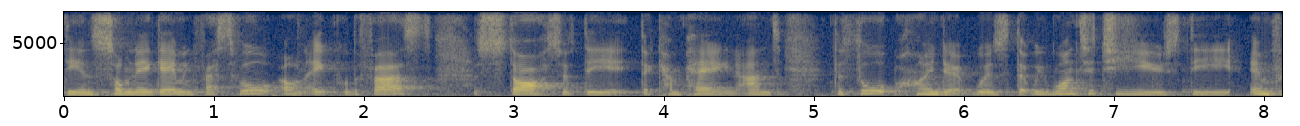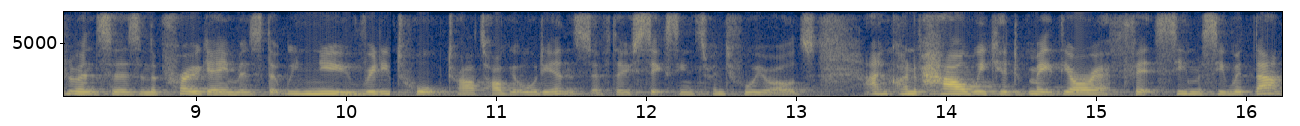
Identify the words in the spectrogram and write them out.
the Insomnia Gaming Festival on April the 1st, the start of the, the campaign. And the thought behind it was that we wanted to use the influencers and the pro gamers that we knew really talked to our target audience of those 16 to 24 year olds and kind of how we could make the RAF fit seamlessly with that.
